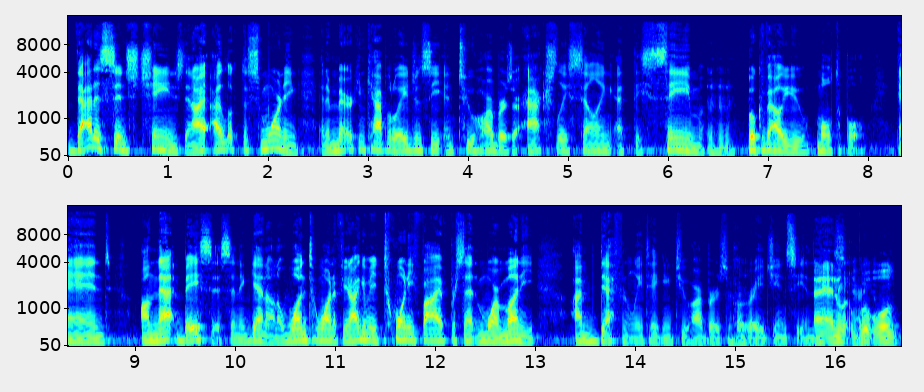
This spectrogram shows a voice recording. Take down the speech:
That has since changed, and I, I, looked this morning, and American Capital Agency and two harbors are actually selling at the same mm-hmm. book value multiple. And on that basis, and again, on a one to one, if you're not giving me 25% more money, I'm definitely taking Two Harbors mm-hmm. over AGNC. In and we'll, we'll,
